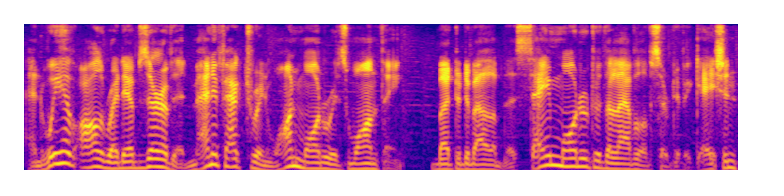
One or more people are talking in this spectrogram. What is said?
And we have already observed that manufacturing one motor is one thing, but to develop the same motor to the level of certification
